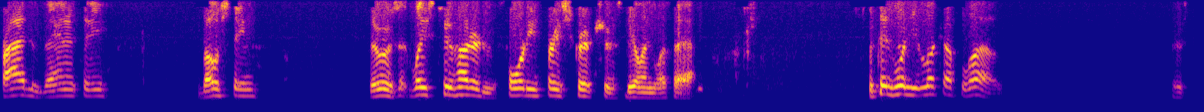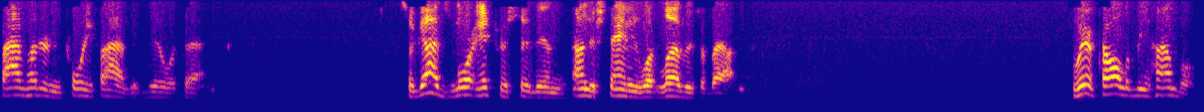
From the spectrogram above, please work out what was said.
pride and vanity, boasting, there was at least 243 scriptures dealing with that. But then when you look up love, there's 545 that deal with that. So God's more interested in understanding what love is about. We're called to be humble.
